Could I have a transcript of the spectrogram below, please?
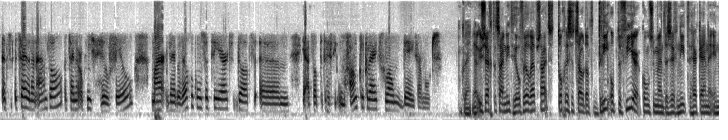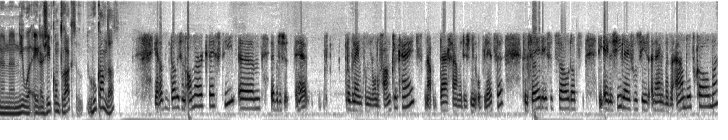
Het, het zijn er een aantal. Het zijn er ook niet heel veel. Maar we hebben wel geconstateerd dat ehm, ja, het wat betreft die onafhankelijkheid gewoon beter moet. Oké, ja, u zegt het zijn niet heel veel websites. Toch is het zo dat drie op de vier consumenten zich niet herkennen in hun eh, nieuwe energiecontract. Hoe kan dat? Ja, dat, dat is een andere kwestie. Ehm, we hebben dus probleem van die onafhankelijkheid. Nou, daar gaan we dus nu op letten. Ten tweede is het zo dat die energieleveranciers uiteindelijk met een aanbod komen...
